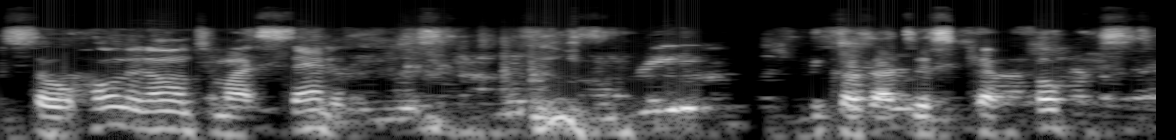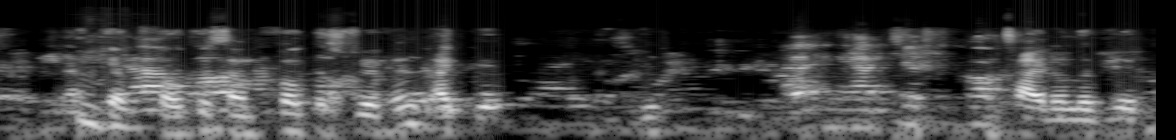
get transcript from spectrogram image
So holding on to my sanity was easy because I just kept focused. I kept focused. I'm focus driven, like the, the title of your,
